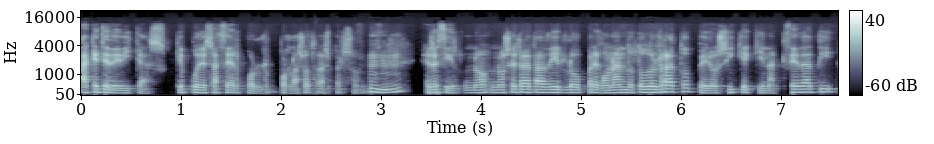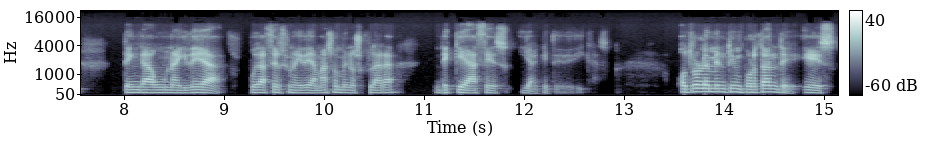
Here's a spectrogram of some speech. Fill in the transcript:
a qué te dedicas, qué puedes hacer por, las otras personas. Es decir, no, no, se trata de irlo pregonando todo el rato, pero sí que quien acceda a ti tenga una idea, pueda hacerse una idea más o menos clara de qué haces y a qué te dedicas. Otro elemento importante es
